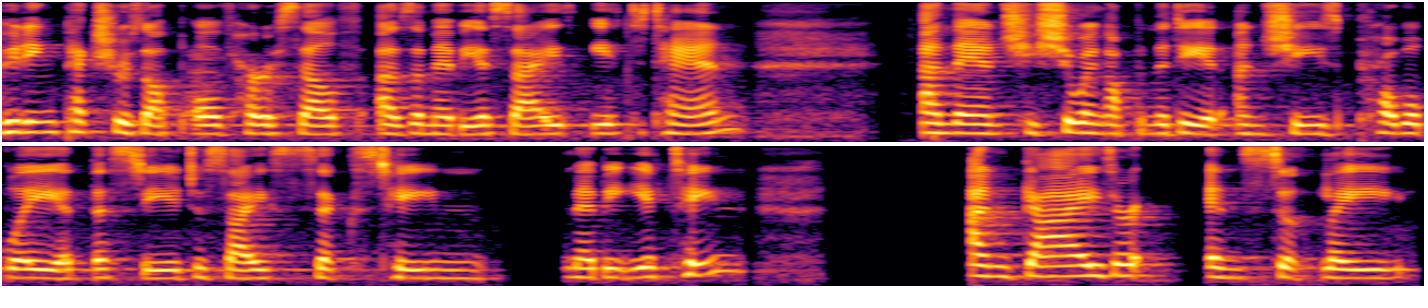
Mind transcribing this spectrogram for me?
putting pictures up of herself as a maybe a size eight to ten. And then she's showing up in the date, and she's probably at this stage a size 16, maybe 18 and guys are instantly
